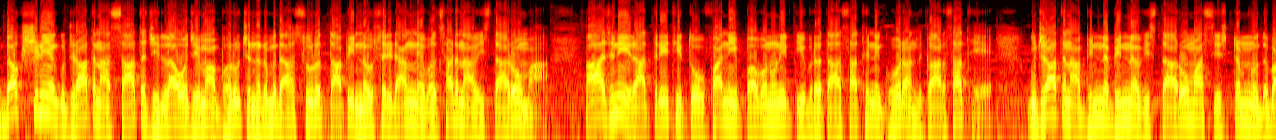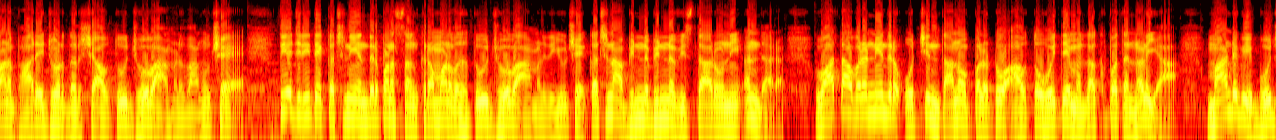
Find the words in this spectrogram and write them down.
દક્ષિણીય ગુજરાતના સાત જિલ્લાઓ જેમાં ભરૂચ, નર્મદા, સુરત તાપી, નવસારી, ડાંગ ને વલસાડના વિસ્તારોમાં આજની રાત્રિથી તોફાની પવનોની પવનની તીવ્રતા સાથેની ઘોર અંધકાર સાથે ગુજરાતના ભિન્ન ભિન્ન વિસ્તારોમાં સિસ્ટમનું દબાણ ભારે જોર દર્શાવતું જોવા મળવાનું છે. તે જ રીતે કચ્છની અંદર પણ સંક્રમણ વધતું જોવા મળી રહ્યું છે. કચ્છના ભિન્ન ભિન્ન વિસ્તારોની અંદર વાતાવરણની અંદર ઓચિંતાનો પલટો આવતો હોય તેમ લખપત નળિયા, માંડવી, ભુજ,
